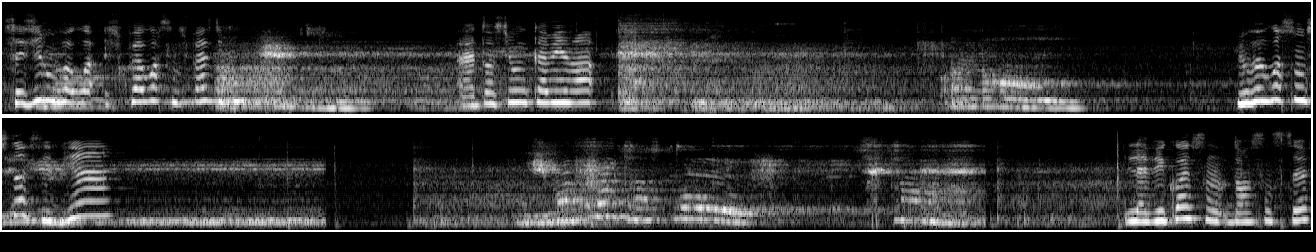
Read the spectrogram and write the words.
Ça veut dire on va voir. Je peux avoir son espace du coup Attention caméra. Oh non. On va voir son stuff, c'est bien. Mais je m'en fous de son stuff. Putain. Il avait quoi son- dans son stuff?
